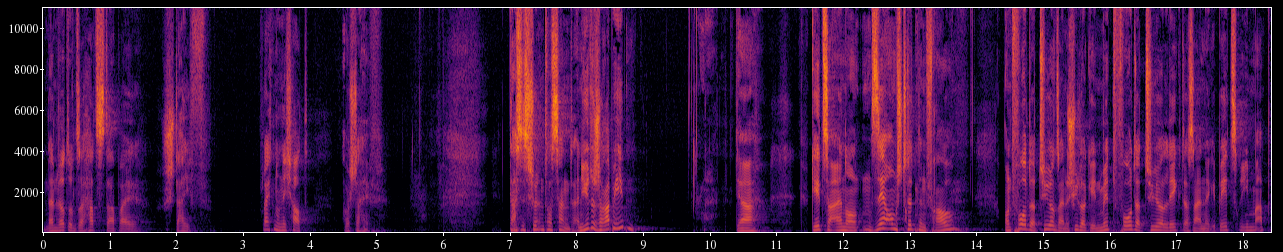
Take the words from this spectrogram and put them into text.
und dann wird unser Herz dabei steif. Vielleicht noch nicht hart, aber steif. Das ist schon interessant. Ein jüdischer Rabbi, der geht zu einer sehr umstrittenen Frau und vor der Tür, und seine Schüler gehen mit, vor der Tür legt er seine Gebetsriemen ab.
